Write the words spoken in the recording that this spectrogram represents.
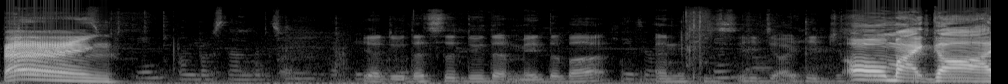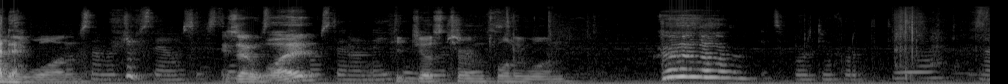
Bang! On box number two. have Yeah, dude, that's the dude that made the bot, and he's he he just. Oh my God. Is that what? number four, stay on He just turned 21. It's 14 for the dealer. Now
